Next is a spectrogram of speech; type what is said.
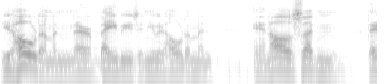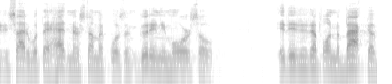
you'd hold them and they're babies and you would hold them and, and all of a sudden they decided what they had in their stomach wasn't good anymore so it ended up on the back of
